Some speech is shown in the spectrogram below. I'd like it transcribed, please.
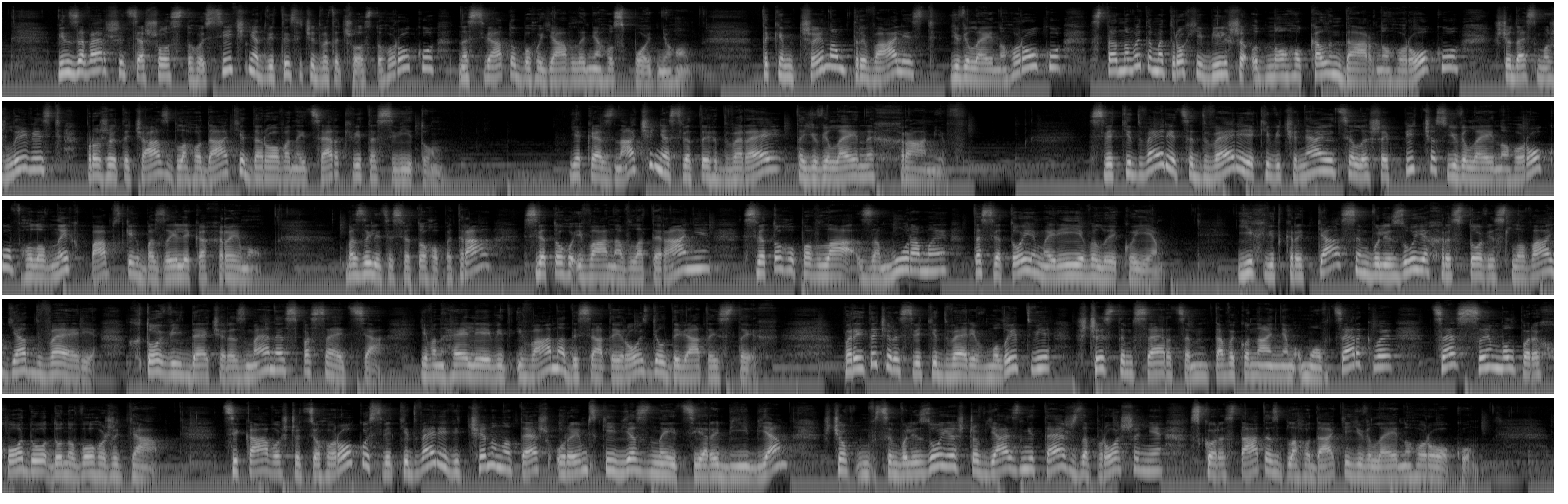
Він завершиться 6 січня 2026 року на свято Богоявлення Господнього. Таким чином, тривалість ювілейного року становитиме трохи більше одного календарного року, що дасть можливість прожити час благодаті, дарований церкві та світу. Яке значення святих дверей та ювілейних храмів? Святі двері це двері, які відчиняються лише під час ювілейного року в головних папських базиліках Риму. Базиліці святого Петра, святого Івана в Латерані, святого Павла за Мурами та Святої Марії Великої. Їх відкриття символізує Христові слова Я двері, хто війде через мене, спасеться. Євангеліє від Івана, 10 розділ, 9 стих. Перейти через святі двері в молитві з чистим серцем та виконанням умов церкви це символ переходу до нового життя. Цікаво, що цього року святі двері відчинено теж у римській в'язниці Ребіб'я, що символізує, що в'язні теж запрошені скористати з благодаті ювілейного року.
